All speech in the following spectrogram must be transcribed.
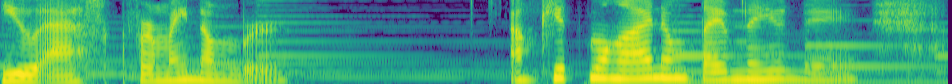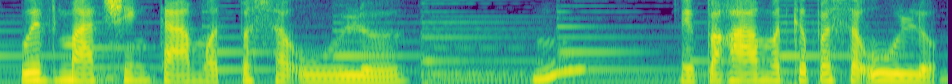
You ask for my number. Ang cute mo nga nung time na yun eh. With matching kamot pa sa ulo. Hmm? May pakamot ka pa sa ulo.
